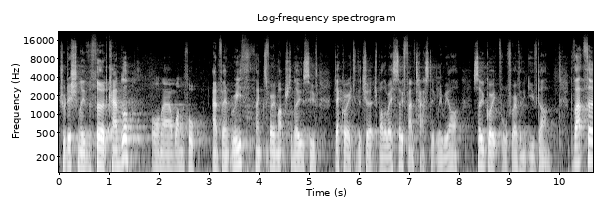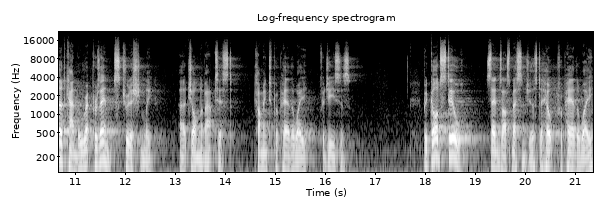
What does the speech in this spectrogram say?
traditionally the third candle on our wonderful Advent wreath, thanks very much to those who've decorated the church, by the way, so fantastically. We are so grateful for everything you've done. But that third candle represents traditionally uh, John the Baptist coming to prepare the way for Jesus. But God still sends us messengers to help prepare the way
